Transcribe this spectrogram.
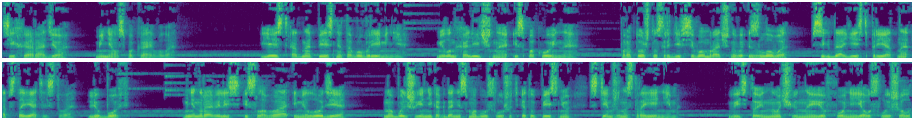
Тихое радио меня успокаивало. Есть одна песня того времени, меланхоличная и спокойная, про то, что среди всего мрачного и злого всегда есть приятное обстоятельство — любовь. Мне нравились и слова, и мелодия, но больше я никогда не смогу слушать эту песню с тем же настроением. Ведь той ночью на ее фоне я услышал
